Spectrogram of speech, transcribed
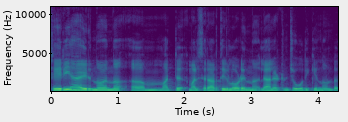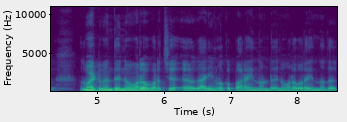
ശരിയായിരുന്നോ എന്ന് മറ്റ് മത്സരാർത്ഥികളോട് ഇന്ന് ലാലേട്ടൻ ചോദിക്കുന്നുണ്ട്. അതുമായിട്ട് ബന്ധം നോറ കുറച്ച് കാര്യങ്ങളൊക്കെ പറയുന്നുണ്ട്. നോറ പറയുന്നത്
